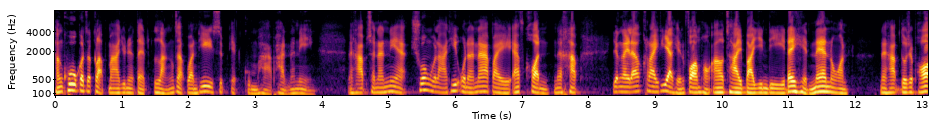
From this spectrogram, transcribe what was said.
ทั้งคู่ก็จะกลับมายูเนเต็ดหลังจากวันที่ 11 กุมภาพันธ์นั่นเองนะครับ ฉะนั้นเนี่ยช่วงเวลาที่โอนาน่าไปแอฟคอนนะครับยังไงแล้วใครที่อยากเห็นฟอร์มของอัลไทบายินดีได้เห็นแน่นอนนะครับ โดยเฉพาะ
